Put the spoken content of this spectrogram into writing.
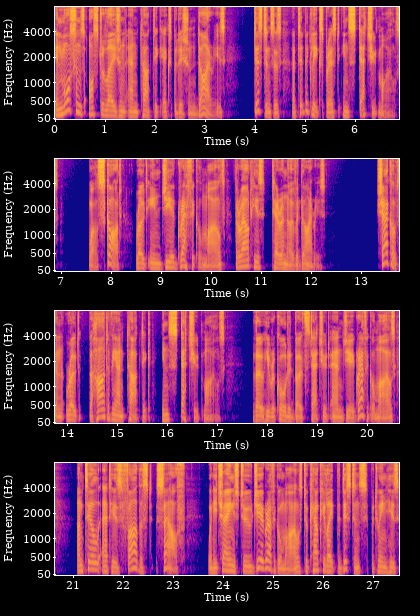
In Mawson's Australasian Antarctic Expedition diaries, distances are typically expressed in statute miles, while Scott wrote in geographical miles throughout his Terra Nova diaries. Shackleton wrote The Heart of the Antarctic in statute miles, though he recorded both statute and geographical miles, until at his farthest south, when he changed to geographical miles to calculate the distance between his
